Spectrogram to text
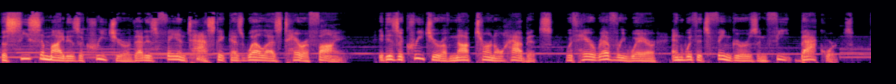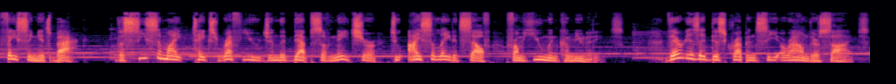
The Sisimite is a creature that is fantastic as well as terrifying. It is a creature of nocturnal habits, with hair everywhere and with its fingers and feet backwards, facing its back. The Sisimite takes refuge in the depths of nature to isolate itself from human communities. There is a discrepancy around their size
